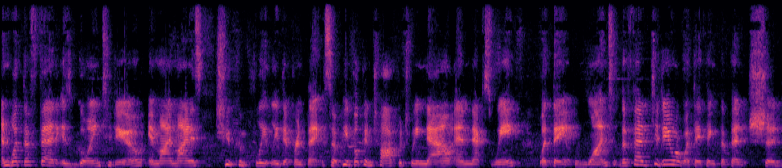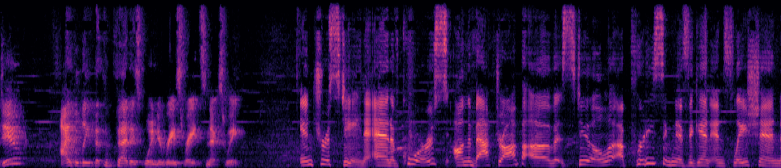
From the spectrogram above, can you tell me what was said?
and what the Fed is going to do, in my mind, is two completely different things. So people can talk between now and next week what they want the Fed to do or what they think the Fed should do. I believe that the Fed is going to raise rates next week. Interesting. And of course, on the backdrop of still a pretty significant inflation,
